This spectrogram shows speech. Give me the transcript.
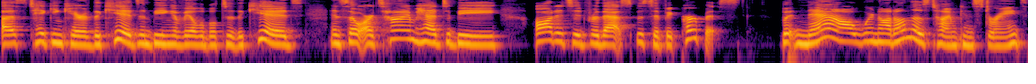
us taking care of the kids and being available to the kids. And so our time had to be audited for that specific purpose. But now we're not on those time constraints.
